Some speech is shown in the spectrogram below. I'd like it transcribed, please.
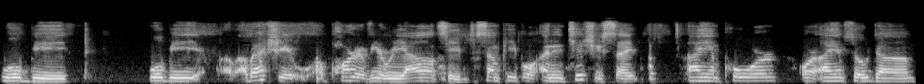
will be will be uh, actually a part of your reality. Some people unintentionally say, I am poor, or I am so dumb,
